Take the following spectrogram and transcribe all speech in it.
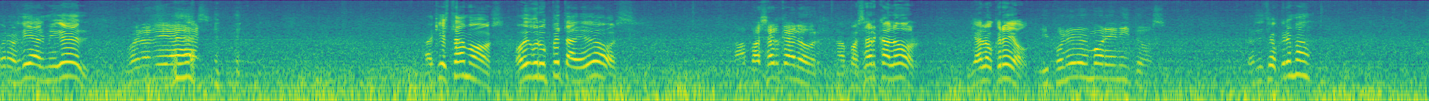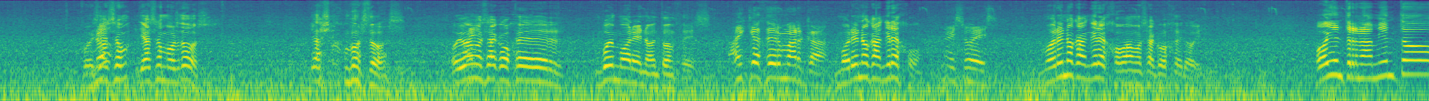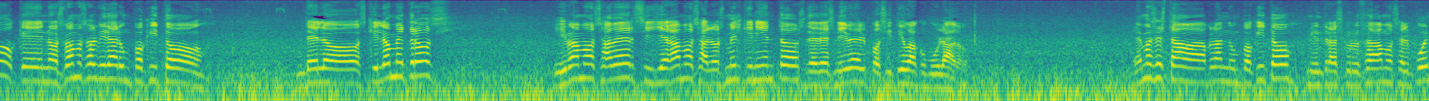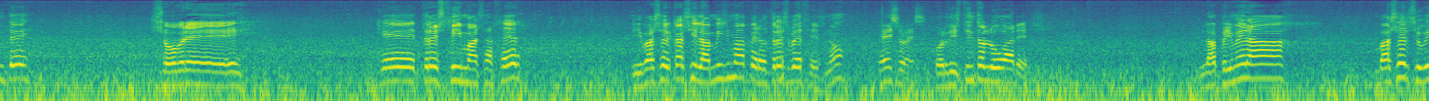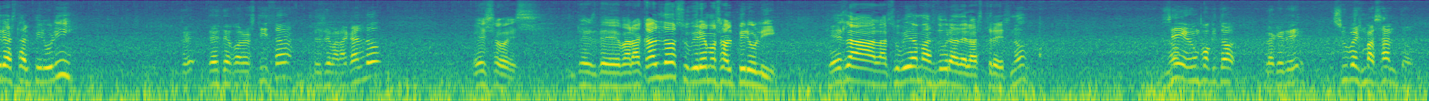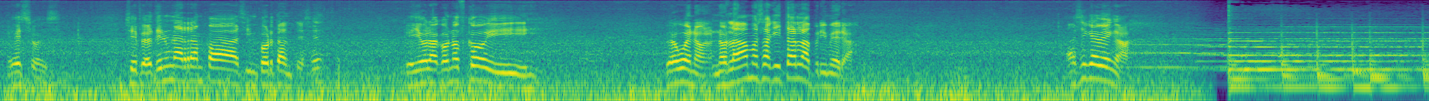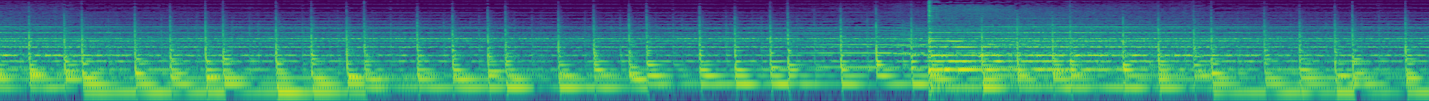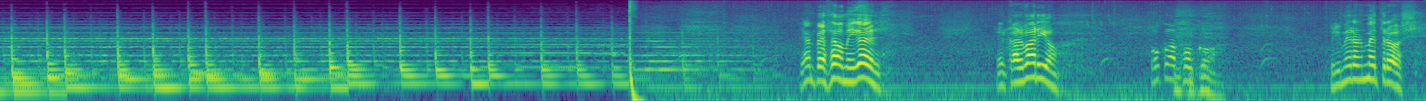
Buenos días, Miguel. Buenos días. Aquí estamos, hoy grupeta de dos. A pasar calor A pasar calor, ya lo creo. y poneros morenitos. ¿Te has hecho crema? Pues ya, ya somos dos. Ya somos dos. Hoy vamos a coger buen moreno entonces. Hay que hacer marca. Moreno cangrejo. Eso es. Moreno cangrejo vamos a coger hoy. Hoy entrenamiento que nos vamos a olvidar un poquito de los kilómetros y vamos a ver si llegamos a los 1500 de desnivel positivo acumulado. Hemos estado hablando un poquito mientras cruzábamos el puente sobre qué tres cimas hacer y va a ser casi la misma pero tres veces, ¿no? Eso es. por distintos lugares. La primera va a ser subir hasta el Pirulí, De- Desde Gorostiza, desde Baracaldo. eso es. Desde Baracaldo subiremos al Pirulí, que es la, la subida más dura de las tres, ¿no? Sí, un poquito. La que te subes más alto. Eso es. Sí, pero tiene unas rampas importantes, ¿eh? Que yo la conozco y... Pero bueno, nos la vamos a quitar la primera. Así que venga. Ya ha empezado, Miguel. El Calvario. Poco a poco. primeros metros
